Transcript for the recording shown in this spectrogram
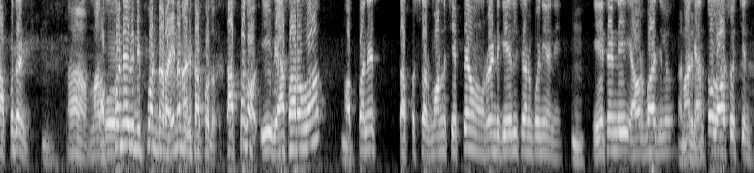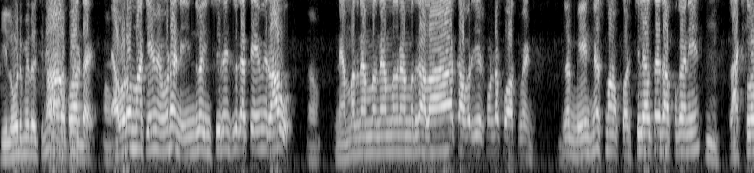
తప్పదండి. అప్పు అనేది నిప్పు అంటారు అయినా మీకు తప్పదు. తప్పదు. ఈ వ్యాపారంలో అప్పు అనేది తప్పదు సార్. మొన్న చెప్పాము రెండు గేదెలు చనిపోయినాయి అని. ఏంటండి? ఎవరి బాధ్యులు? మాకు? ఎంతో లాస్ వచ్చింది. ఈ లోడ్ మీద. పోతాయి. ఎవడో మాకేం ఇవ్వడండి. ఇందులో ఇన్సూరెన్స్లు గట్ట ఏమి రావు. నెమ్మది నెమ్మది నెమ్మది నెమ్మదిగా అలా కవర్ చేసుకుంటా పోతామండి. ఇలా మెయింటెనెన్స్ మా ఖర్చులు వెళ్తాయి తప్ప కానీ. లక్షల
